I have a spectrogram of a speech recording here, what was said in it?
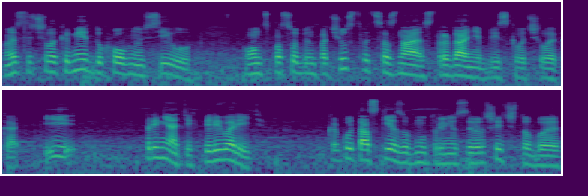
но если человек имеет духовную силу, он способен почувствовать сознание, страдания близкого человека и принять их, переварить. Какую-то аскезу внутреннюю совершить, чтобы,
